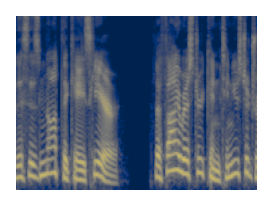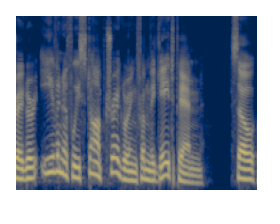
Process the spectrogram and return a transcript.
this is not the case here. The thyristor continues to trigger even if we stop triggering from the gate pin. So,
